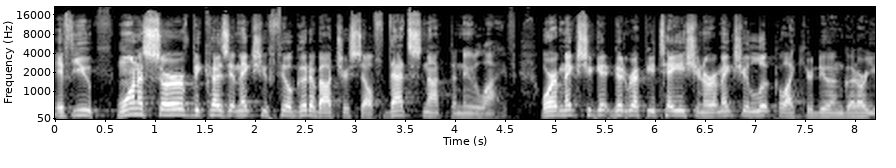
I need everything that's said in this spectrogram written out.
If you want to serve because it makes you feel good about yourself, that's not the new life. Or it makes you get good reputation, or it makes you look like you're doing good, or you,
